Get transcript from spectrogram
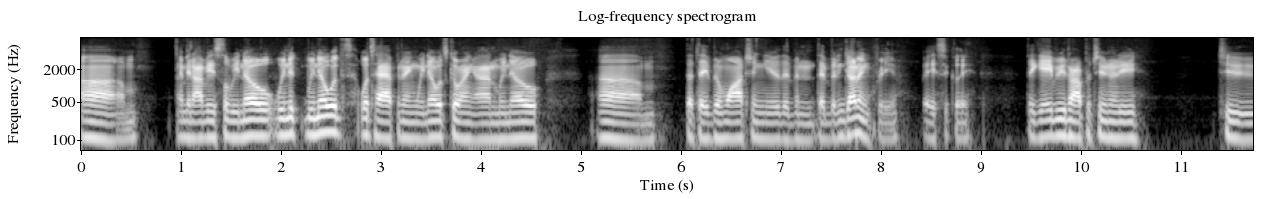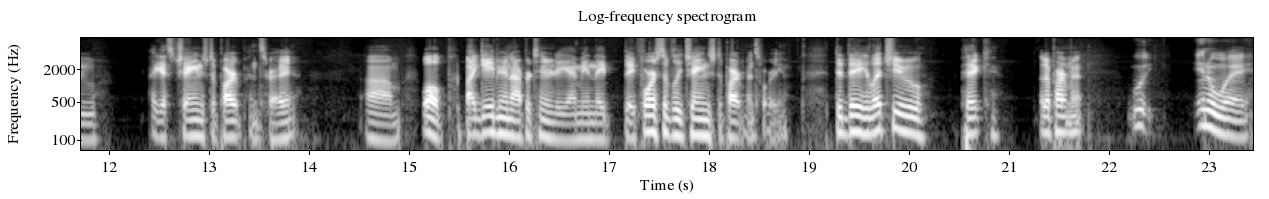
Um, I mean, obviously we know we we know what's what's happening. We know what's going on. We know um, that they've been watching you. They've been they've been gunning for you. Basically, they gave you an opportunity to, I guess, change departments, right? Um, well, by gave you an opportunity, I mean they they forcibly changed departments for you. Did they let you pick a department? Well, in a way,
